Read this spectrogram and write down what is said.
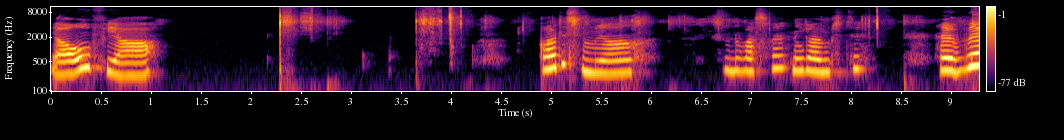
ya of ya. Kardeşim ya. Şimdi başka ne gelmişti? He, ve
